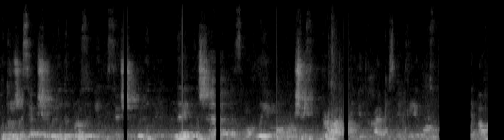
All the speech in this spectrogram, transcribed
подружилися, щоб люди порозумілися, щоб люди не лише змогли щось брати від харківської керівництва, а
